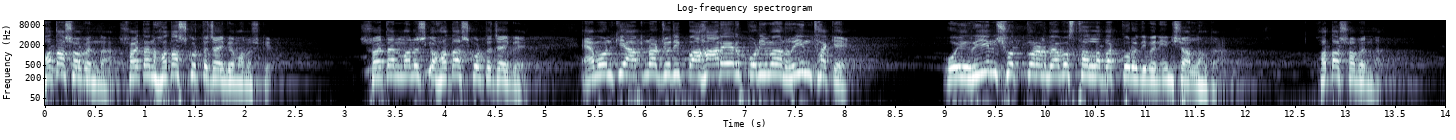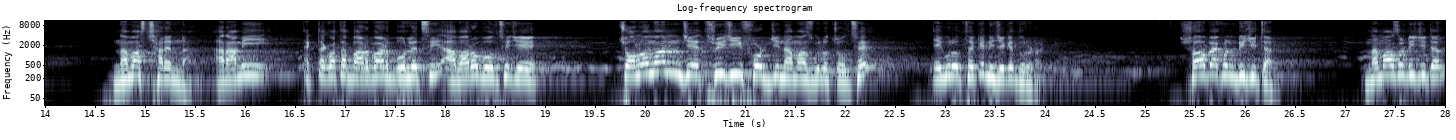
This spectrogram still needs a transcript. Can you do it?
হতাশ হবেন না, শয়তান হতাশ করতে চাইবে মানুষকে। শয়তান মানুষকে হতাশ করতে চাইবে। এমনকি আপনার যদি পাহাড়ের পরিমাণ ঋণ থাকে, ওই ঋণ শোধ করার ব্যবস্থা আল্লাপাক করে দিবেন ইনশাআল্লাহ তাআলা। হতাশ হবেন না। নামাজ ছাড়েন না। আর আমি একটা কথা বারবার বলেছি, আবারও বলছি যে চলমান যে থ্রি জি ফোর জি নামাজগুলো চলছে, এগুলো থেকে নিজেকে দূরে রাখবে সব এখন ডিজিটাল নামাজও ডিজিটাল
